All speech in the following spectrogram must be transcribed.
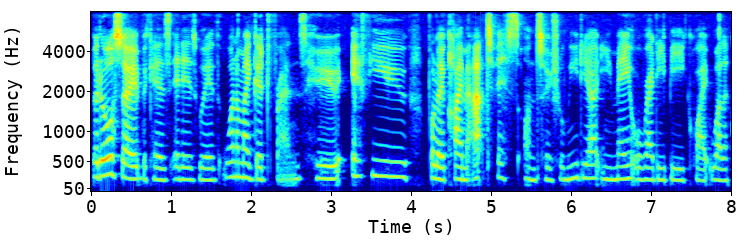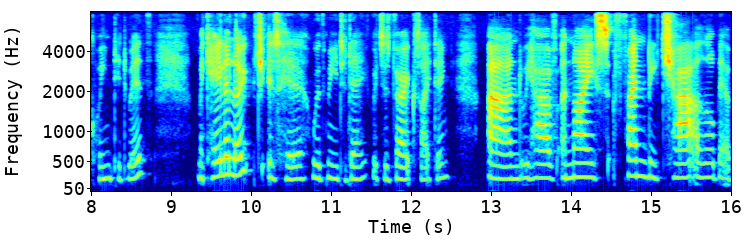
but also because it is with one of my good friends who, if you follow climate activists on social media, you may already be quite well acquainted with. Mikaela Loach is here with me today, which is very exciting and we have a nice friendly chat, a little bit of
